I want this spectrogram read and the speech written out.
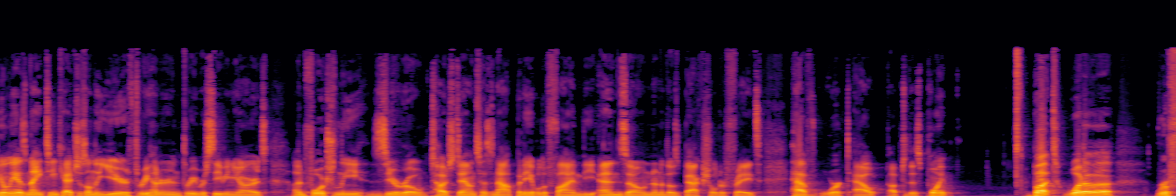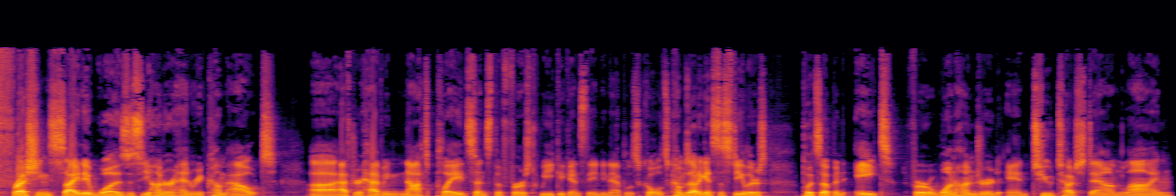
He only has 19 catches on the year, 303 receiving yards. Unfortunately, zero touchdowns has not been able to find the end zone. None of those back shoulder fades have worked out up to this point. But what a refreshing sight it was to see Hunter Henry come out uh, after having not played since the first week against the Indianapolis Colts. Comes out against the Steelers, puts up an eight for 102 touchdown line.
